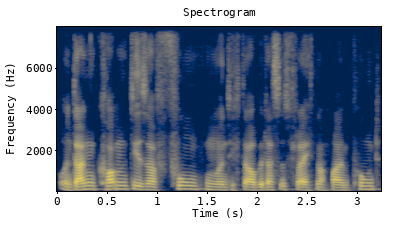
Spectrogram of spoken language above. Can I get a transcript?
Und dann kommt dieser Funken und ich glaube, das ist vielleicht nochmal ein Punkt,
